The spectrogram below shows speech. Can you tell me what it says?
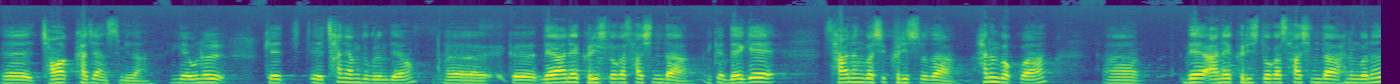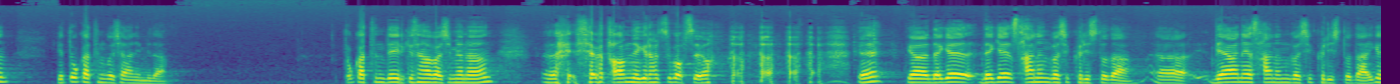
에, 정확하지 않습니다. 이게 오늘 이렇게 찬양도 그런데요. 어, 그 내 안에 그리스도가 사신다. 그러니까 내게 사는 것이 그리스도다 하는 것과 어, 내 안에 그리스도가 사신다 하는 것은 똑같은 것이 아닙니다. 똑같은데 이렇게 생각하시면은 제가 다음 얘기를 할 수가 없어요. 예? 그러니까 내게 내게 사는 것이 그리스도다. 어, 내 안에 사는 것이 그리스도다. 이게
